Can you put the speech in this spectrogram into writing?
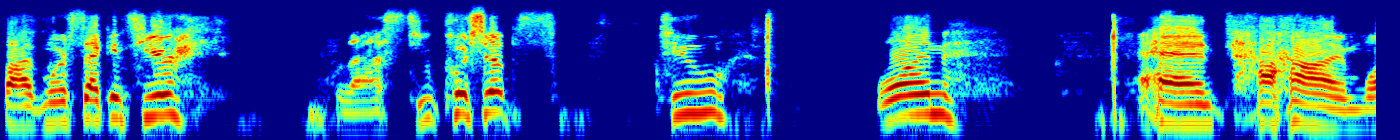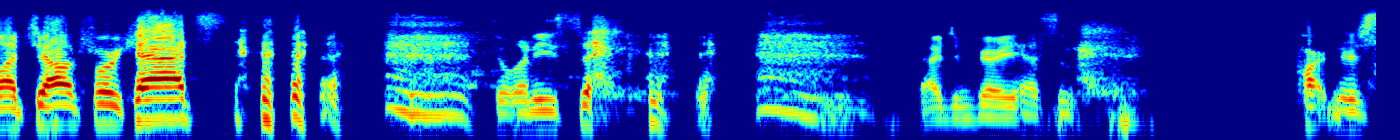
Five more seconds here. Last two push-ups. Two, one, and time. Watch out for cats. 20 Sergeant Barry has some partners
